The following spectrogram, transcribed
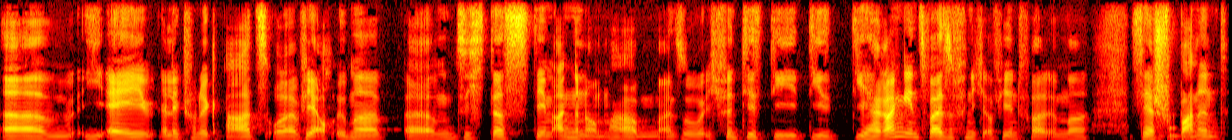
ähm, EA, Electronic Arts oder wer auch immer, ähm, sich das dem angenommen haben. Also ich finde die, die, die, die Herangehensweise finde ich auf jeden Fall immer sehr spannend.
